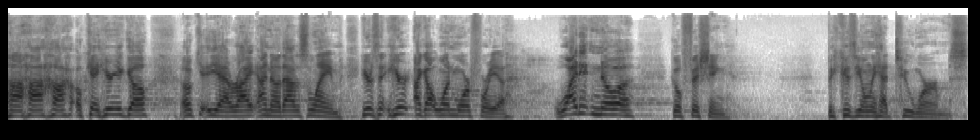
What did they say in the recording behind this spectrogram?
Ha ha ha. Okay, here you go. Okay, yeah, right. I know that was lame. Here's a, here. I got one more for you. Why didn't Noah go fishing? Because he only had two worms.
